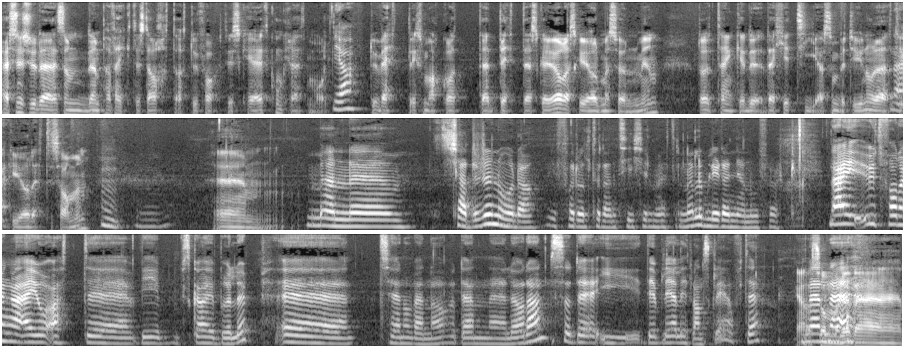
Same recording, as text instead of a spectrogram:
Jeg syns jo det er sånn den perfekte start, at du faktisk har et konkret mål. ja. Du vet liksom akkurat det er dette jeg skal gjøre. Jeg skal gjøre det med sønnen min. Da tenker jeg det, det er ikke tida som betyr noe, det er at Nei. du ikke gjør dette sammen. Mm. Um, Men eh, skjedde det noe da i forhold til den 10 km, eller blir den gjennomført? Nei, utfordringa er jo at eh, vi skal i bryllup eh, til noen venner den eh, lørdagen. Så det, i, det blir litt vanskelig ofte. ja, Men, sommeren eh,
